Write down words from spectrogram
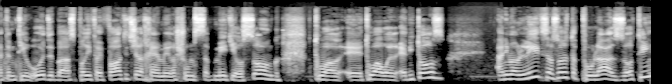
אתם תראו את זה ב Spotify for Artists שלכם, רשום Submit your song to our, to our editors. אני ממליץ לעשות את הפעולה הזאתי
